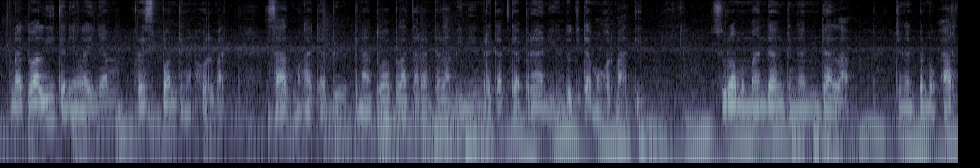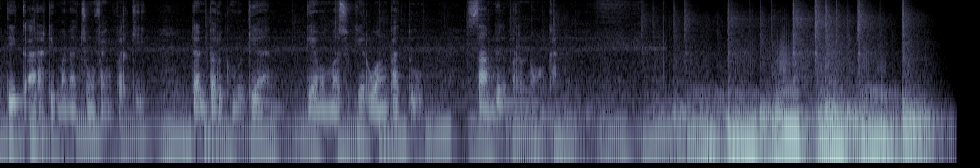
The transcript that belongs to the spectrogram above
Penatua Ali dan yang lainnya respon dengan hormat. Saat menghadapi penatua pelataran dalam ini, mereka tidak berani untuk tidak menghormati. Surau memandang dengan mendalam, dengan penuh arti ke arah di mana Chung Feng pergi. Dan baru kemudian dia memasuki ruang batu sambil merenungkan.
